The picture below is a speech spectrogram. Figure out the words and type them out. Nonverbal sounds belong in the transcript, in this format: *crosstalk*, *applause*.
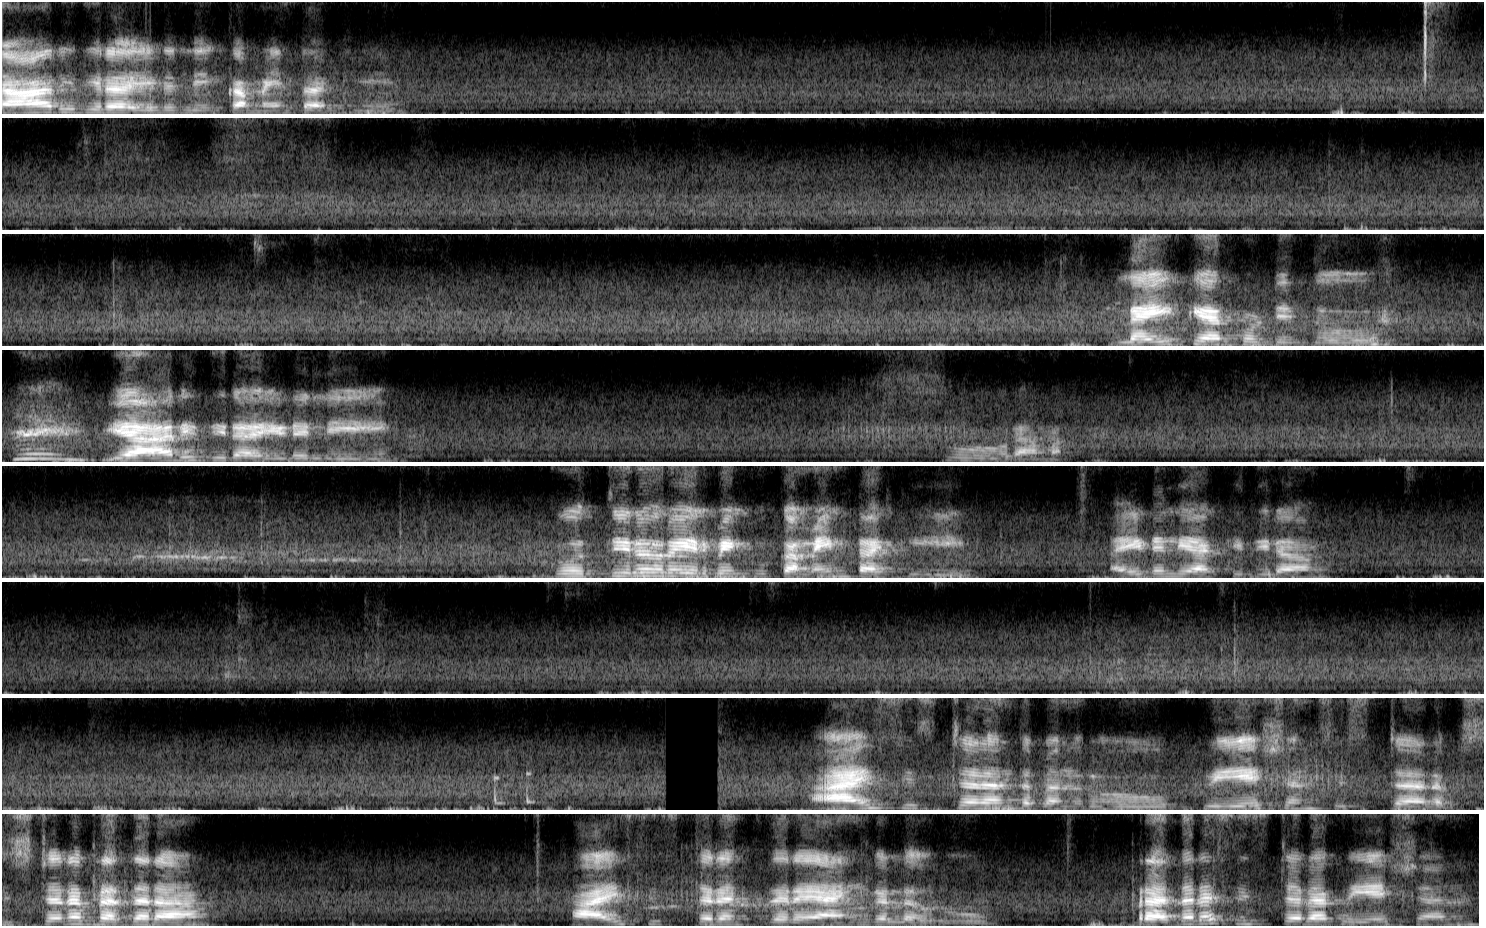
ಯಾರಿದ್ದೀರಾ ಹೇಳಿ ಕಮೆಂಟ್ ಹಾಕಿ. ಲೈಕ್ ಯಾರು ಕೊಟ್ಟಿದ್ದು? ಯಾರಿದ್ದೀರಾ ಇಡಲಿ ಓ ರಾಮ ಗೊತ್ತಿರೋರೇ ಇರಬೇಕು ಕಮೆಂಟ್ ಹಾಕಿ. ಐಡಲ್ಲಿ ಹಾಕಿದ್ದೀರಾ? ಆಯ್ ಸಿಸ್ಟರ್ ಅಂತ ಬಂದರು. ಕ್ರಿಯೇಷನ್ ಸಿಸ್ಟರ್ ಸಿಸ್ಟರ ಬ್ರದರಾ ಹಾಯ್ ಸಿಸ್ಟರ್ ಅಂತಿದ್ದಾರೆ ಆ್ಯಂಗಲ್ ಅವರು. Brother sister creation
